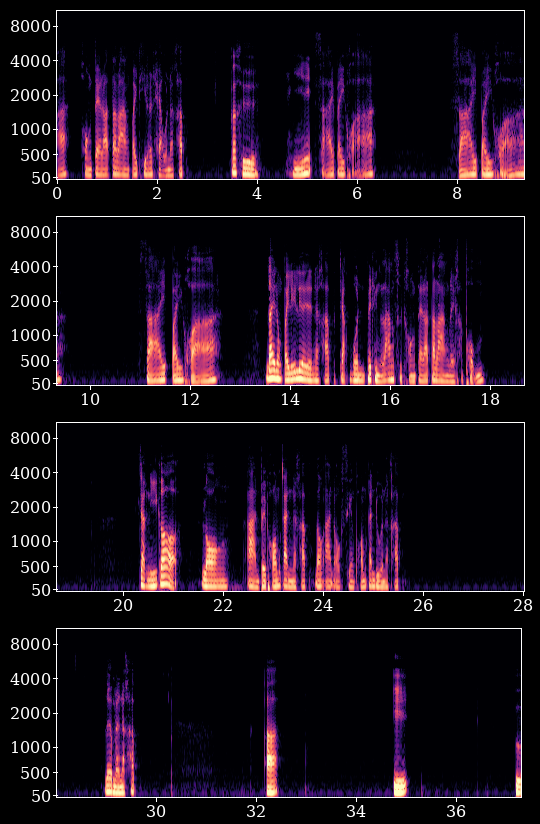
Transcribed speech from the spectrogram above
ของแต่ละตารางไปทีละแถวนะครับ ก็คือ อย่างนี้ซ้ายไปขวา ซ้ายไปขวา ซ้ายไปขวา ไล่ลงไปเรื่อยๆเลยนะครับ จากบนไปถึงล่างสุดของแต่ละตารางเลยครับผม จากนี้ก็ลองอ่านไปพร้อมกันนะครับ ลองอ่านออกเสียงพร้อมกันดูนะครับ เริ่มแล้วนะครับอะอิอุ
